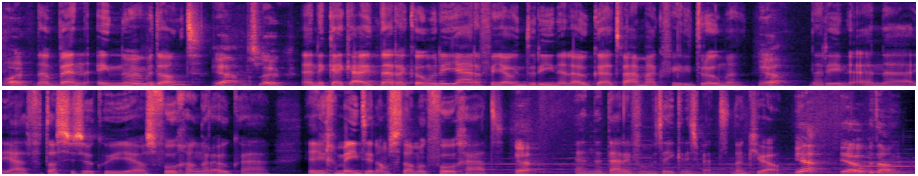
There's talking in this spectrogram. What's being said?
Mooi. Nou Ben, enorm bedankt. Ja, dat was leuk. En ik kijk uit naar de komende jaren van jou en Doreen. En ook uh, het waarmaken van jullie dromen. Ja. Daarin. En uh, ja, fantastisch ook hoe je als voorganger ook uh, je gemeente in Amsterdam ook voorgaat. Ja. En daarin van betekenis bent. Dankjewel. Ja, jou bedankt.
